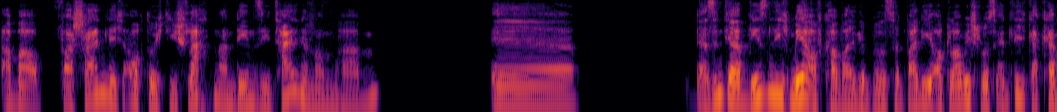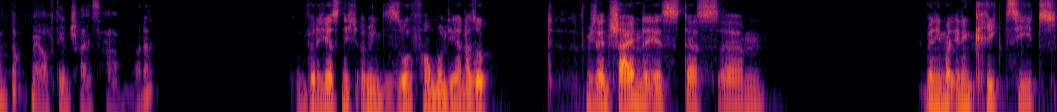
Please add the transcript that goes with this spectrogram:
aber wahrscheinlich auch durch die Schlachten, an denen sie teilgenommen haben, äh, da sind ja wesentlich mehr auf Krawall gebürstet, weil die auch, glaube ich, schlussendlich gar keinen Bock mehr auf den Scheiß haben, oder? Würde ich jetzt nicht unbedingt so formulieren. Also für mich das Entscheidende ist, dass ähm, wenn jemand in den Krieg zieht,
